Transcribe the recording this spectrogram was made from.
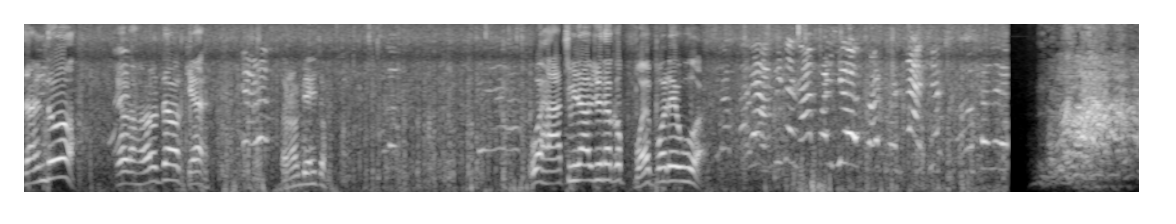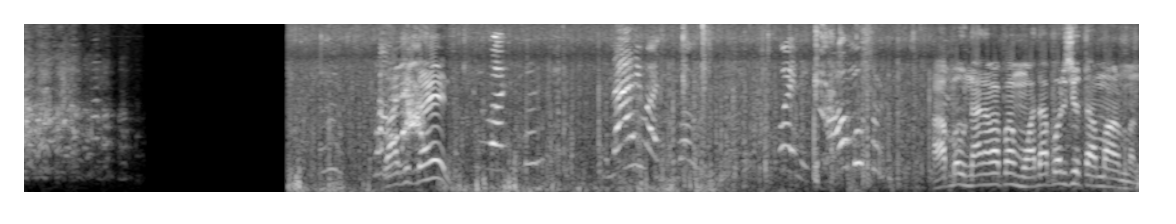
જાણ દો હેડો હેડો ક્યારે ઘરમાં બેસી તો ઓય હાથવી આવજો ને કે ભય પડે એવું હોય. અરે અમે તો ના? પડીએ પાટ પડતા હશે વાજી દઈને નહીં વાજી બહુ કોઈ નહીં આવો હું છું બહુ નાના બાપા મોદા પર તમારા મનમાં.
